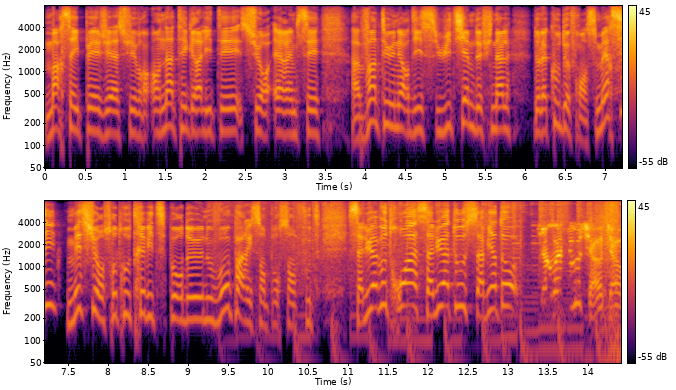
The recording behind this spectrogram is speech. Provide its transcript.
Marseille PSG à suivre en intégralité sur RMC à 21h10, huitième de finale de la Coupe de France. Merci, messieurs. On se retrouve très vite pour de nouveaux paris 100% foot. Salut à vous trois, salut à tous, à bientôt. Ciao à tous Ciao, ciao.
